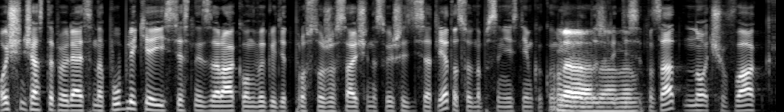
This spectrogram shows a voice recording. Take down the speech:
очень часто появляется на публике. Естественно, из-за рака он выглядит просто ужасающе на свои 60 лет, особенно по сравнению с ним, как он да, выглядел даже да, лет 10 да. назад. Но чувак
